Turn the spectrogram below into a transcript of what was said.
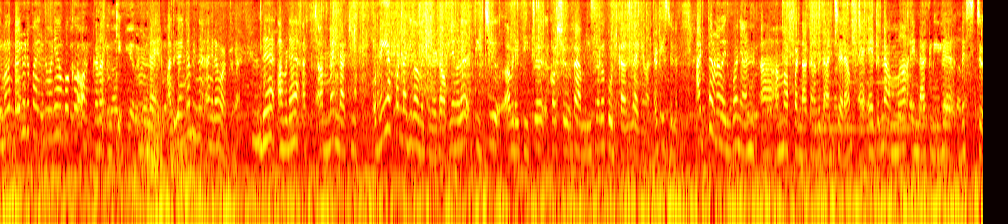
ഇമ്മ എന്തായാലും ഒരു പതിനൊന്ന് മണിയാകുമ്പോ ഒക്കെ ഉറക്കണം എനിക്ക്. എന്തായാലും. അത് കഴിഞ്ഞാൽ പിന്നെ അങ്ങനെ കുഴപ്പമില്ല. ഇത് അവിടെ അമ്മ ഉണ്ടാക്കി കുറേ അപ്പം ഉണ്ടാക്കി തന്നിട്ടുണ്ട് കേട്ടോ. അപ്പൊ ഞങ്ങൾ തിരിച്ച് അവിടെ എത്തിയിട്ട് കുറച്ച് ഫാമിലീസിനൊക്കെ കൊടുക്കാതെ കഴിക്കാം നല്ല ടേസ്റ്റ് ഉണ്ട് അടുത്ത തവണ വരുമ്പോ ഞാൻ അമ്മ അപ്പം ഉണ്ടാക്കണത് കാണിച്ചു തരാം. ഏ- ഏട്ടന്റെ അമ്മ ഉണ്ടാക്കണേൽ ബെസ്റ്റ്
